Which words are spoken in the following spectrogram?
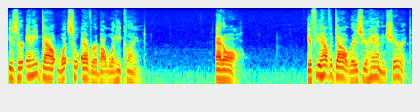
Is there any doubt whatsoever about what he claimed? At all? If you have a doubt, raise your hand and share it.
